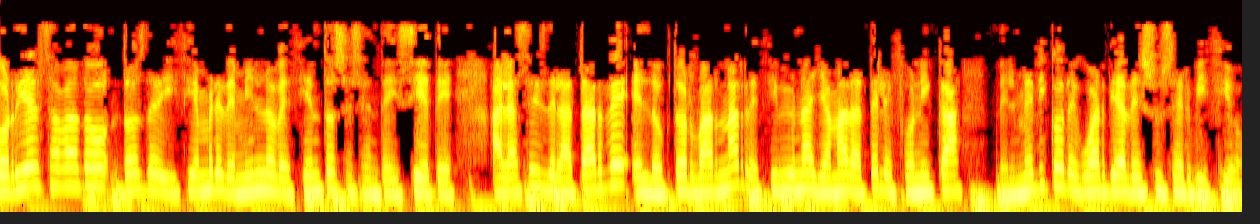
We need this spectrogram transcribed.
Corría el sábado 2 de diciembre de 1967. A las 6 de la tarde, el doctor Barnard recibe una llamada telefónica del médico de guardia de su servicio.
